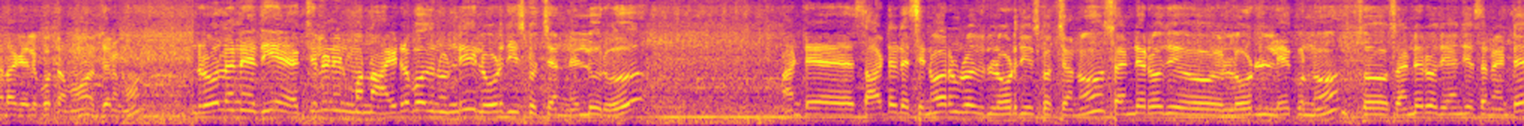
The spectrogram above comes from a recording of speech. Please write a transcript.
అలాగ వెళ్ళిపోతాము ఇద్దరము. రోల్ అనేది యాక్చువల్లీ నేను మొన్న హైదరాబాద్ నుండి లోడ్ తీసుకొచ్చాను నెల్లూరు. అంటే సాటర్డే శనివారం రోజు లోడ్ తీసుకొచ్చాను. సండే రోజు లోడ్ లేకున్నాను సో సండే రోజు ఏం చేశానంటే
